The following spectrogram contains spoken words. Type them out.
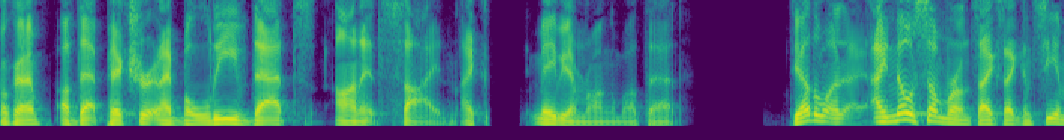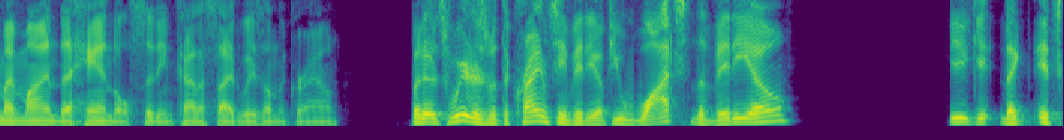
okay of that picture and i believe that's on its side i maybe i'm wrong about that the other one i know somewhere on site i can see in my mind the handle sitting kind of sideways on the ground but it's weird is with the crime scene video if you watch the video you get like it's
